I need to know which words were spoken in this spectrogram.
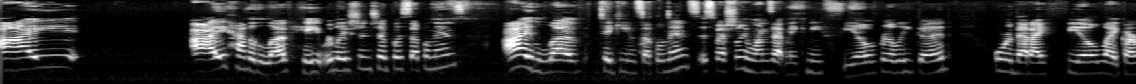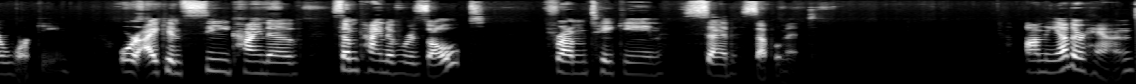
I I have a love hate relationship with supplements. I love taking supplements, especially ones that make me feel really good or that I feel like are working or I can see kind of some kind of result from taking said supplement. On the other hand,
